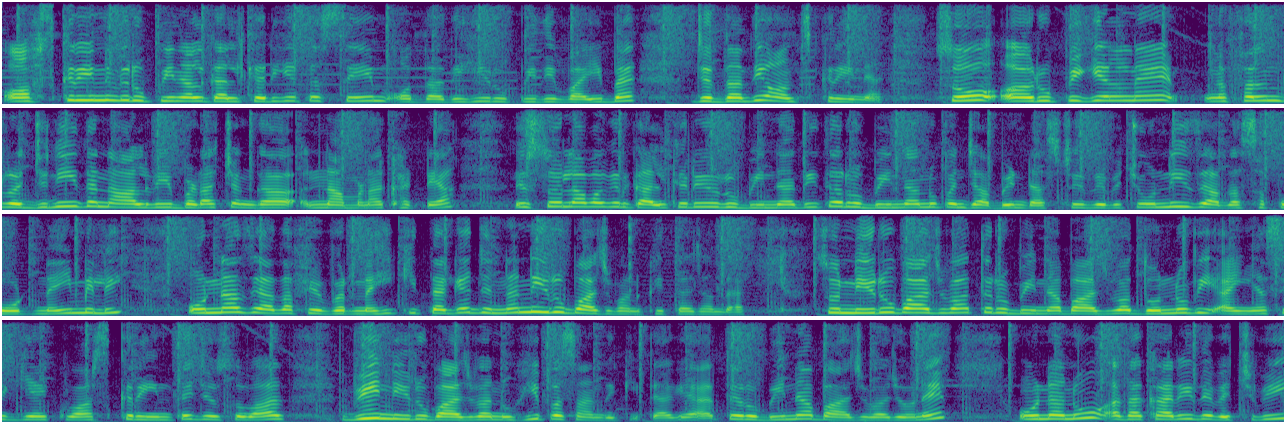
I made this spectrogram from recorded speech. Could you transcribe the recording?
ਆਫ ਸਕਰੀਨ ਵੀ ਰੂਪੀ ਨਾਲ ਗੱਲ ਕਰੀਏ ਤਾਂ ਸੇਮ ਉਦਾਂ ਦੀ ਹੀ ਰੂਪੀ ਦੀ ਵਾਈਬ ਹੈ, ਜਿੱਦਾਂ ਦੀ ਔਨ ਸਕਰੀਨ ਹੈ। ਸੋ ਰੂਪੀ ਗਿੱਲ ਨੇ ਫਿਲਮ ਰਜਨੀ ਦੇ ਨਾਲ ਵੀ ਬੜਾ ਚੰਗਾ ਨਾਮਣਾ ਖੱਟਿਆ। ਇਸ ਤੋਂ ਇਲਾਵਾ ਅਗਰ ਗੱਲ ਕਰੀਏ ਰੂਬੀਨਾ ਦੀ ਤਾਂ ਰੂਬੀਨਾ ਨੂੰ ਪੰਜਾਬੀ ਇੰਡਸਟਰੀ ਦੇ ਵਿੱਚ ਉਨੀ ਜ਼ਿਆਦਾ ਸਪੋਰਟ ਨਹੀਂ ਮਿਲੀ ਉਹਨਾਂ ਜ਼ਿਆਦਾ ਫੇਵਰ ਨਹੀਂ ਕੀਤਾ ਗਿਆ ਜਿੰਨਾ ਨੀਰੂ ਬਾਜਵਾ ਨੂੰ ਕੀਤਾ ਜਾਂਦਾ ਸੋ ਨੀਰੂ ਬਾਜਵਾ ਤੇ ਰੁਬੀਨਾ ਬਾਜਵਾ ਦੋਨੋਂ ਵੀ ਆਈਆਂ ਸੀਗੀਆਂ ਇੱਕ ਵਾਰ ਸਕਰੀਨ ਤੇ, ਜਿਸ ਤੋਂ ਬਾਅਦ ਵੀ ਨੀਰੂ ਬਾਜਵਾ ਨੂੰ ਹੀ ਪਸੰਦ ਕੀਤਾ ਗਿਆ ਤੇ ਰੁਬੀਨਾ ਬਾਜਵਾ ਜੋ ਨੇ, ਉਹਨਾਂ ਨੂੰ ਅਦਾਕਾਰੀ ਦੇ ਵਿੱਚ ਵੀ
